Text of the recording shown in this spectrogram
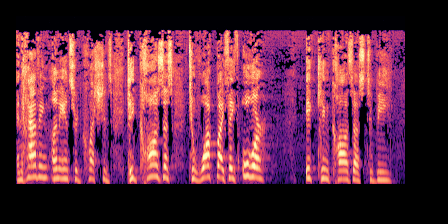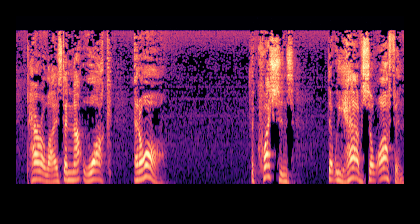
and having unanswered questions can cause us to walk by faith, or it can cause us to be paralyzed and not walk at all. The questions that we have so often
